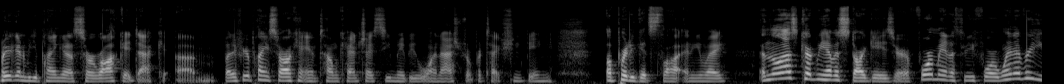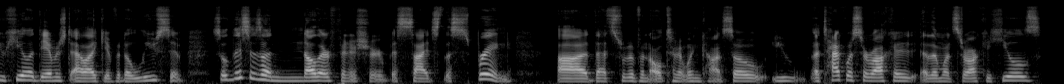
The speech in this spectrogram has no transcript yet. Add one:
we're going to be playing in a Soraka deck. Um, but if you're playing Soraka and Tahm Kench, I see maybe one Astral Protection being a pretty good slot anyway. And the last card we have is Stargazer, a 4 mana 3 4. Whenever you heal a damaged ally, give it elusive. So this is another finisher besides the Spring. Uh, that's sort of an alternate win con. So you attack with Soraka, and then when Soraka heals,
